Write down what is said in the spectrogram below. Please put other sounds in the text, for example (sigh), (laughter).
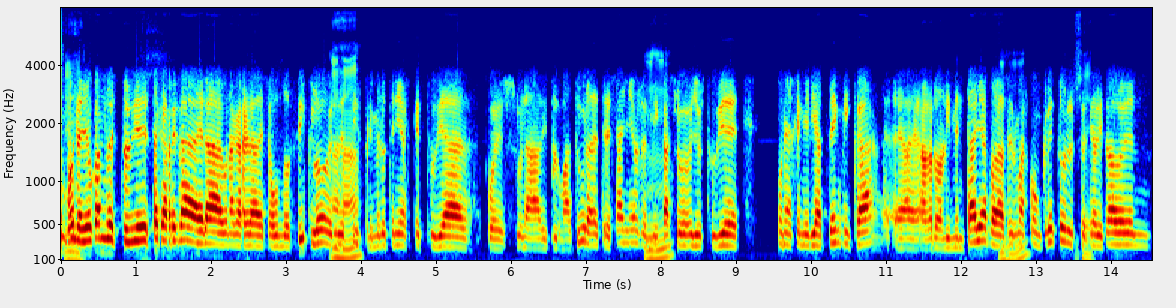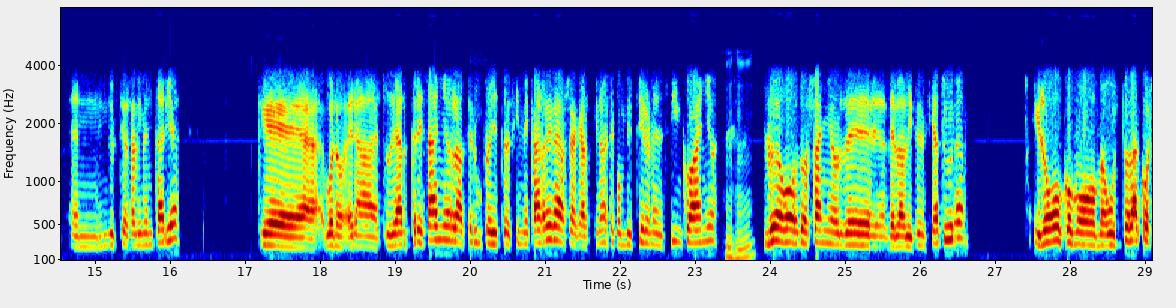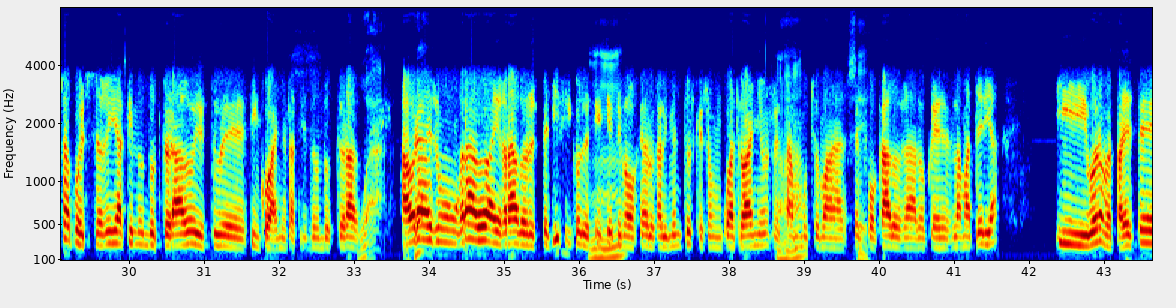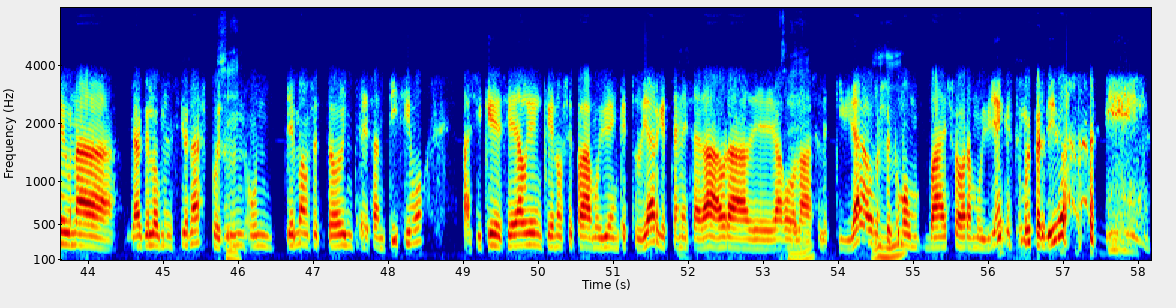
bueno, yo cuando estudié esta carrera era una carrera de segundo ciclo, es decir, primero tenías que estudiar pues una diplomatura de tres años. En mi caso yo estudié una ingeniería técnica eh, agroalimentaria, para ser más concreto, especializado en, en industrias alimentarias que bueno era estudiar tres años hacer un proyecto de fin de carrera o sea que al final se convirtieron en cinco años luego dos años de, de la licenciatura y luego como me gustó la cosa pues seguí haciendo un doctorado y estuve cinco años haciendo un doctorado. Ahora es un grado hay grados específicos de ciencia y tecnología de los alimentos que son cuatro años están mucho más enfocados a lo que es la materia. Y bueno me parece una ya que lo mencionas pues un, un tema un sector interesantísimo Así que si hay alguien que no sepa muy bien qué estudiar, que está en esa edad ahora de hago la selectividad, o no sé cómo va eso ahora muy bien, (laughs) que estoy muy perdido,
